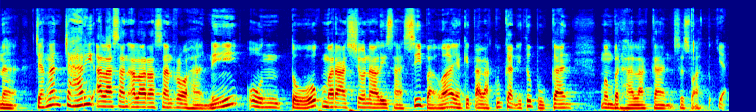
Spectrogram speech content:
Nah, jangan cari alasan-alasan rohani untuk merasionalisasi bahwa yang kita lakukan itu bukan memberhalakan sesuatu. Ya.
